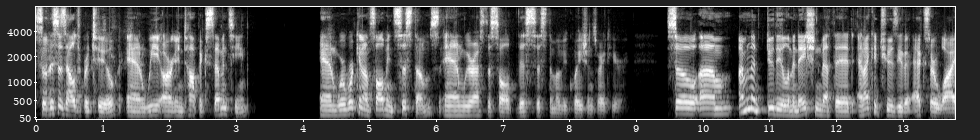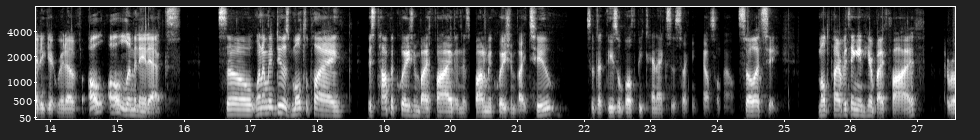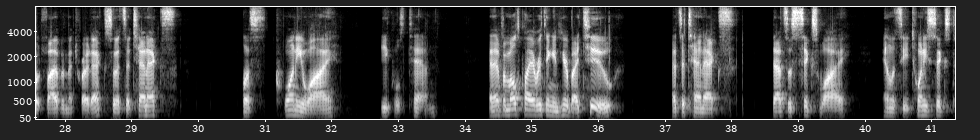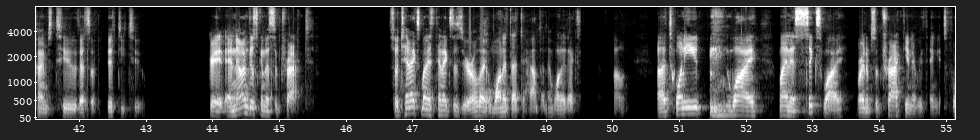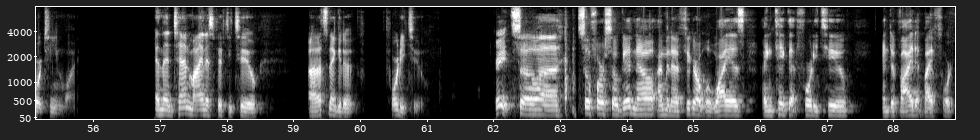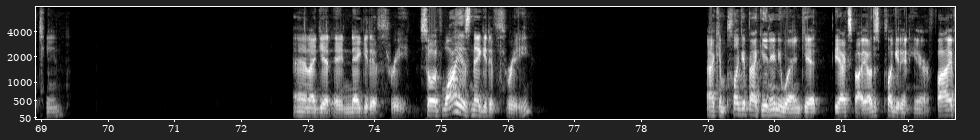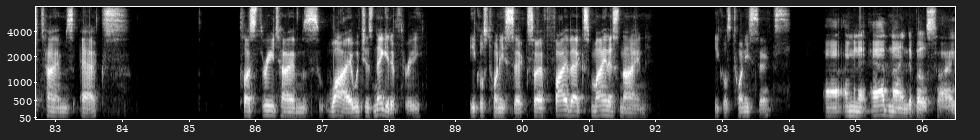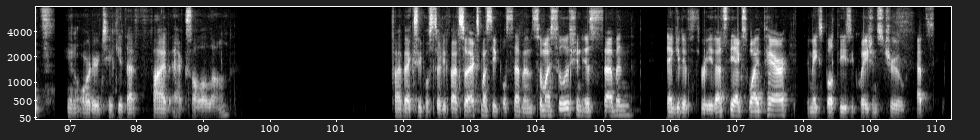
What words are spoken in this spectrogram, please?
So this is Algebra 2, and we are in topic 17. And we're working on solving systems, and we were asked to solve this system of equations right here. So um, I'm going to do the elimination method, and I could choose either x or y to get rid of. I'll, I'll eliminate x. So what I'm going to do is multiply this top equation by 5 and this bottom equation by 2, so that these will both be 10x's, so I can cancel them out. So let's see. Multiply everything in here by 5. I wrote 5, I meant to write x, so it's a 10x plus 20y equals 10. And if I multiply everything in here by 2, that's a 10x, that's a 6y, and let's see, 26 times 2, that's a 52. Great, and now I'm just going to subtract. So 10x minus 10x is 0. I wanted that to happen. I wanted x out. Uh, 20y minus 6y, right, I'm subtracting everything, it's 14y. And then 10 minus 52, uh, that's negative 42. Great, so uh, so far so good. Now I'm going to figure out what y is. I can take that 42 and divide it by 14. And I get a negative 3. So if y is negative 3, I can plug it back in anywhere and get the x value. I'll just plug it in here. 5 times x plus 3 times y, which is negative 3, equals 26. So I have 5x minus 9 equals 26. Uh, I'm going to add 9 to both sides in order to get that 5x all alone. 5x equals 35. So x must equal 7. So my solution is 7, negative 3. That's the xy pair that makes both these equations true at the same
